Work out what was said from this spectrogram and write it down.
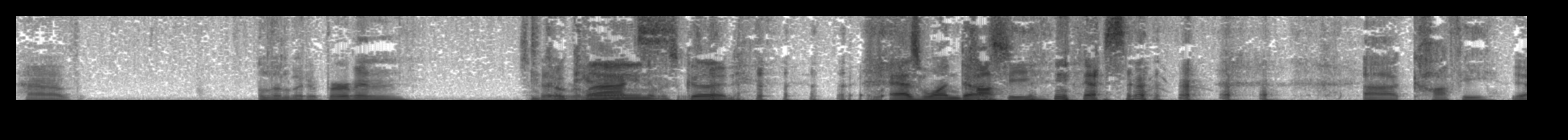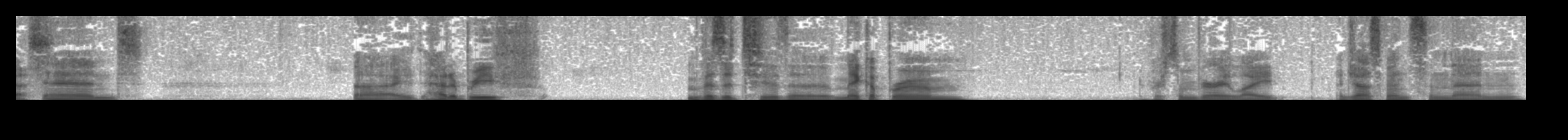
have a little bit of bourbon, Some cocaine. relax. It was good, as one does. coffee, yes, uh, coffee, yes. and uh, I had a brief visit to the makeup room for some very light adjustments, and then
